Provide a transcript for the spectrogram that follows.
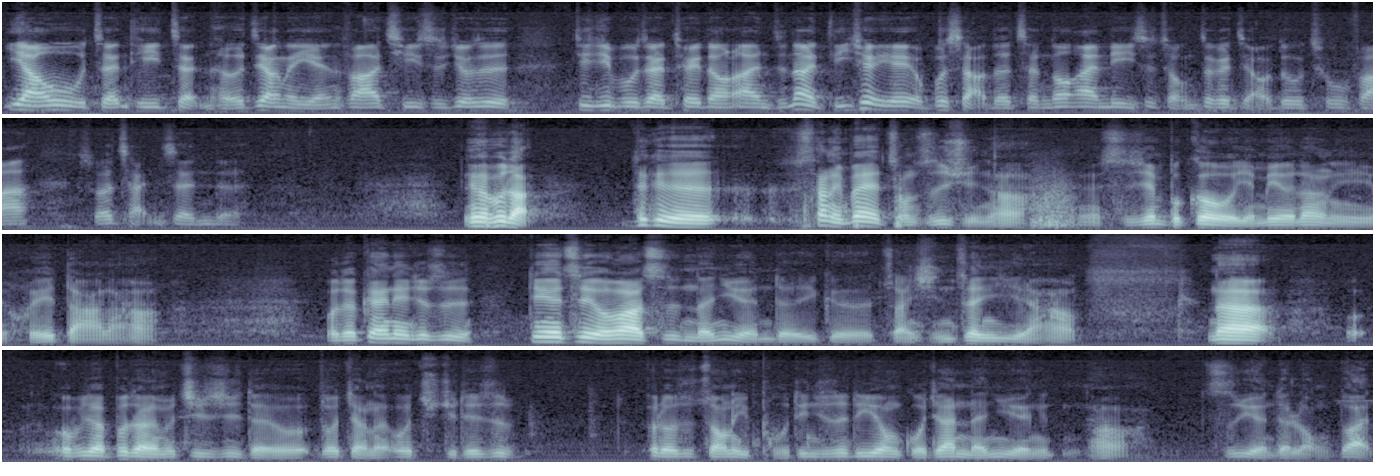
药物整体整合这样的研发，其实就是经济部在推动案子。那的确也有不少的成功案例是从这个角度出发所产生的。那个部长，这个上礼拜总咨询哈，时间不够，也没有让你回答了哈。我的概念就是电业自由化是能源的一个转型正义了哈。那我我不知道部长有没有记记得我我讲的，我举的是俄罗斯总理普京，就是利用国家能源啊资源的垄断，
